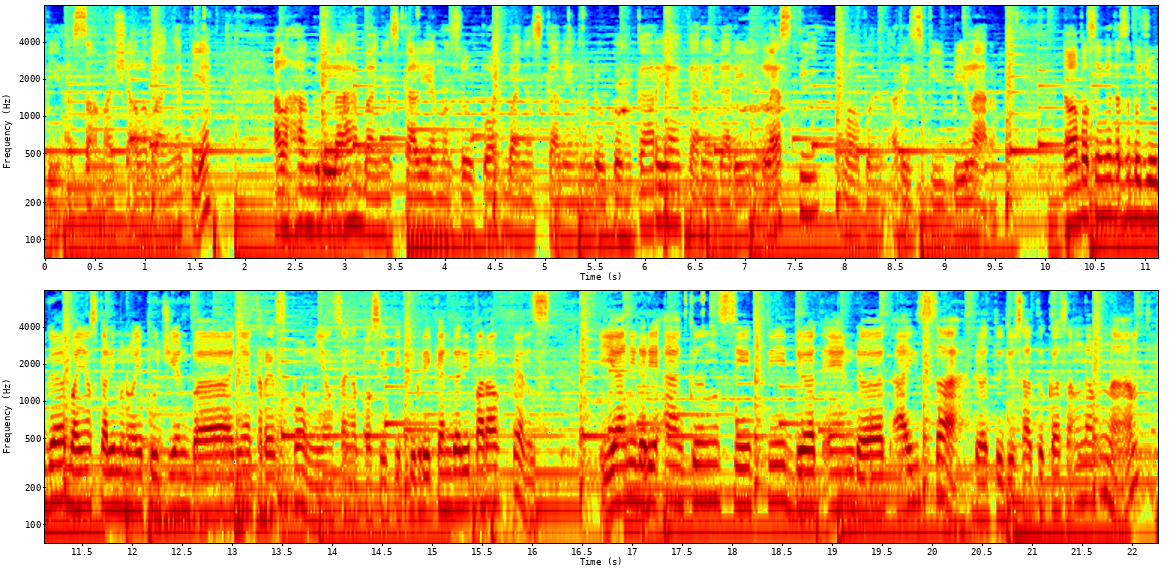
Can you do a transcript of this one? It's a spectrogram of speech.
biasa, Masya Allah banget ya. Alhamdulillah banyak sekali yang mensupport, banyak sekali yang mendukung karya-karya dari Lesti maupun Rizky Bilar. Dalam postingan tersebut juga banyak sekali menuai pujian, banyak respon yang sangat positif diberikan dari para fans. yakni dari akun city.n.aisyah.71066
